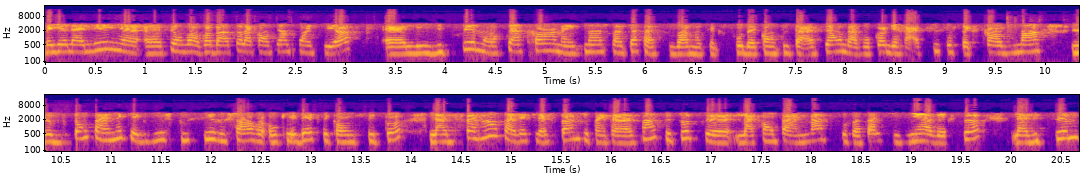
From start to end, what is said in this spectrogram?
mais il y a la ligne, euh, si on va rebâtir la confiance.ca, euh, les victimes ont quatre heures maintenant, je suis quatre à six heures, monsieur trop de consultation, d'avocats gratuits, c'est extraordinaire. Le bouton panique existe aussi, Richard, au Québec, c'est qu'on ne sait pas. La différence avec l'Espagne qui est intéressant, c'est tout euh, l'accompagnement psychosocial qui vient avec ça. La victime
